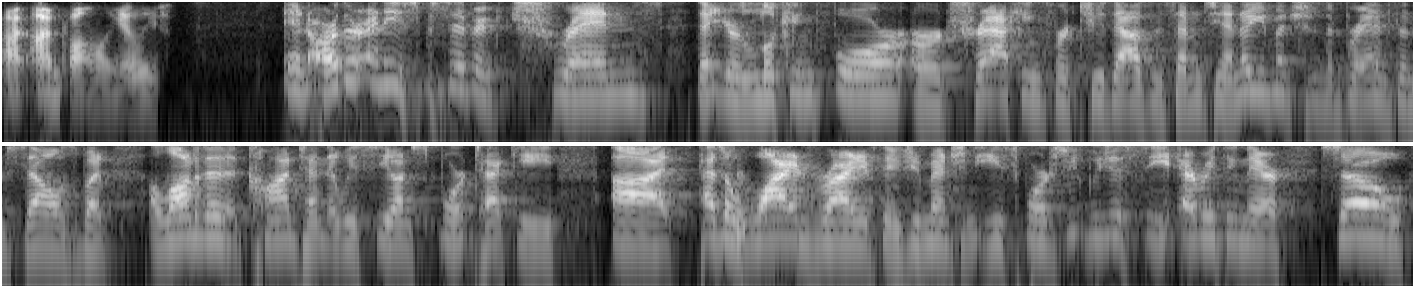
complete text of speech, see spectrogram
I, I'm following at least. And are there any specific trends that you're looking for or tracking for 2017? I know you mentioned the brands themselves, but a lot of the content that we see on Sport Techie uh, has a wide variety of things. You mentioned esports. We just see everything there. So,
